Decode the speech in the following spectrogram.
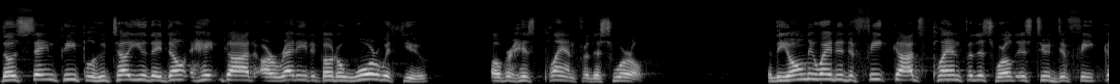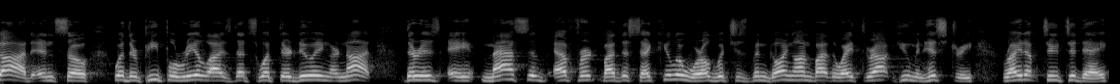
those same people who tell you they don't hate God are ready to go to war with you over His plan for this world. And the only way to defeat God's plan for this world is to defeat God. And so, whether people realize that's what they're doing or not, there is a massive effort by the secular world, which has been going on, by the way, throughout human history, right up to today,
